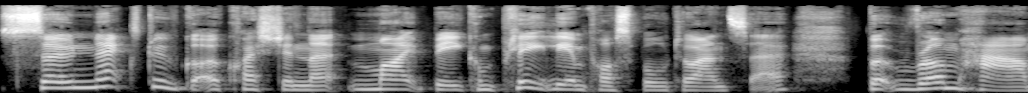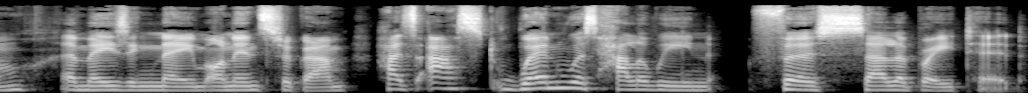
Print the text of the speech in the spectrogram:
So next we've got a question that might be completely impossible to answer, but Rumham, amazing name on Instagram, has asked when was Halloween first celebrated?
